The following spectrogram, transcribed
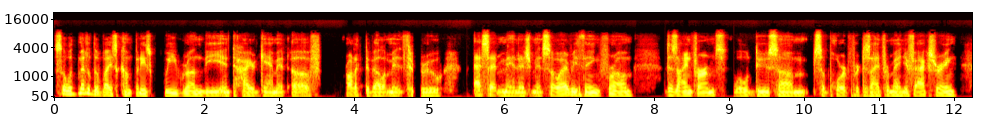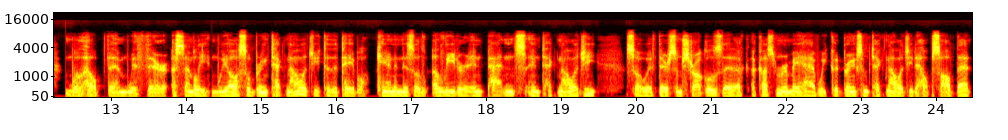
So, with medical device companies, we run the entire gamut of product development through asset management. So, everything from design firms. We'll do some support for design for manufacturing. We'll help them with their assembly. We also bring technology to the table. Canon is a, a leader in patents and technology. So if there's some struggles that a, a customer may have, we could bring some technology to help solve that.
